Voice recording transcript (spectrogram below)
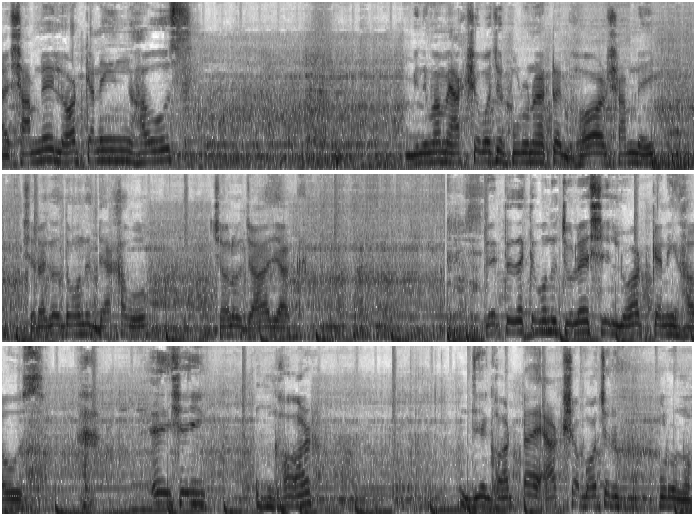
আর সামনেই লর্ড ক্যানিং হাউস। মিনিমাম একশো বছর পুরনো একটা ঘর সামনেই, সেটাকেও তোমাদের দেখাবো। চলো, যাওয়া যাক। দেখতে দেখতে বন্ধু চলে এসেছি লর্ড ক্যানিং হাউস। এই সেই ঘর, যে ঘরটা একশো বছর পুরনো।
